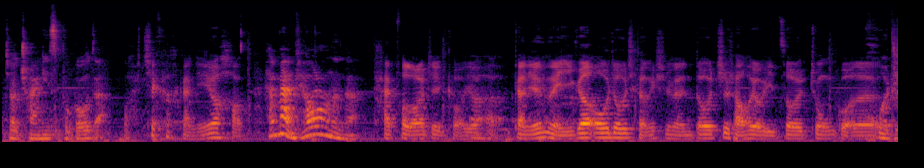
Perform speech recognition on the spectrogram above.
叫 Chinese Pagoda，哇，这个感觉又好还蛮漂亮的呢。typological，又好呃感觉每一个欧洲城市们都至少会有一座中国的或者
